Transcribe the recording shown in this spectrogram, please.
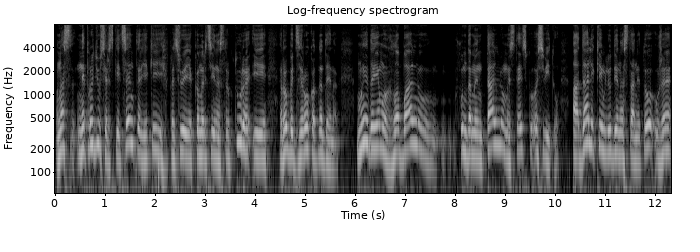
У нас не продюсерський центр, який працює як комерційна структура і робить зірок одноденок. Ми даємо глобальну, фундаментальну мистецьку освіту. А далі, ким людина стане, то вже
